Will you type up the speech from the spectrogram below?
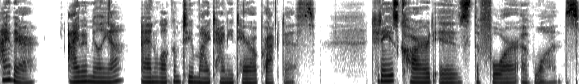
Hi there. I'm Amelia and welcome to my tiny tarot practice. Today's card is the Four of Wands.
